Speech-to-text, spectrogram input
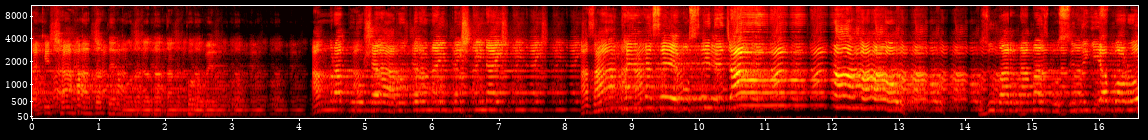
তাকে শাহাদাতের মর্যাদা দান করবেন। আমরা পুরুষেরা রৌদ্র নাই, বৃষ্টি নাই আজান হয়ে গেছে, মসজিদে যাও। জুমার নামাজ মসজিদে গিয়া পড়ো।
